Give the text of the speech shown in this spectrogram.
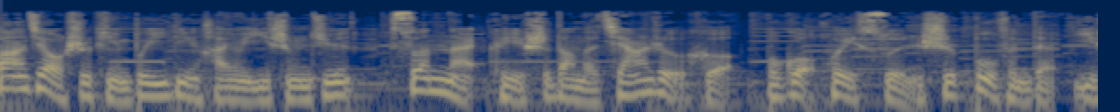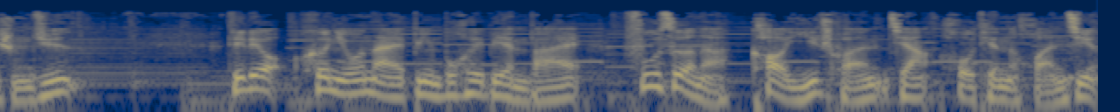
发酵食品不一定含有益生菌，酸奶可以适当的加热喝，不过会损失部分的益生菌。第六，喝牛奶并不会变白，肤色呢靠遗传加后天的环境。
